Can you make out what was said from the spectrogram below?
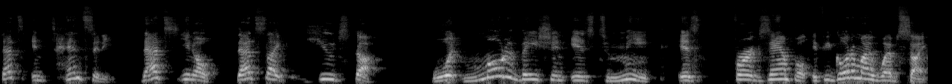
that's intensity. That's, you know, that's like huge stuff. What motivation is to me is, for example, if you go to my website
